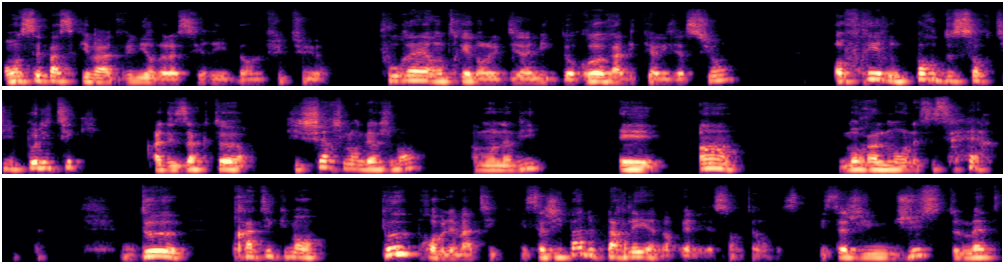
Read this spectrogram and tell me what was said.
on ne sait pas ce qui va advenir de la Syrie dans le futur, pourraient entrer dans les dynamiques de re-radicalisation, offrir une porte de sortie politique à des acteurs qui cherchent l'engagement, à mon avis, est un, moralement nécessaire, deux, pratiquement peu problématique. Il ne s'agit pas de parler à une organisation terroriste, il s'agit juste de mettre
